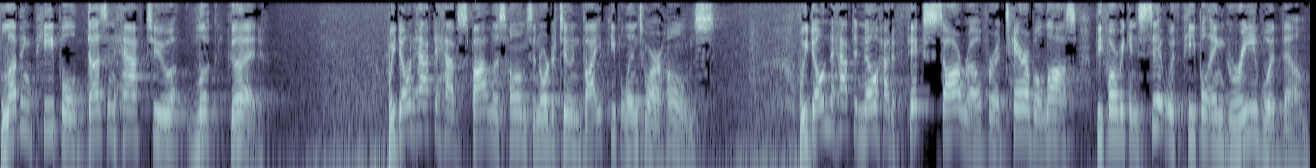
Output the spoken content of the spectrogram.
Loving people doesn't have to look good. We don't have to have spotless homes in order to invite people into our homes. We don't have to know how to fix sorrow for a terrible loss before we can sit with people and grieve with them.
